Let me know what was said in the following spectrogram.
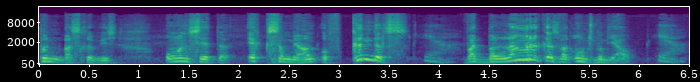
punt was gewees ons het 'n eksamen of kinders Ja. wat belangrik is wat ons moet help. Ja.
